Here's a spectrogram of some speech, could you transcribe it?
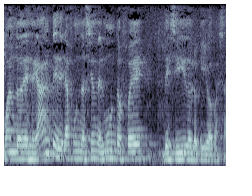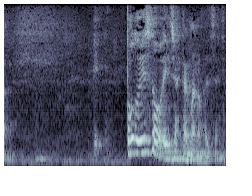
Cuando desde antes de la fundación del mundo fue decidido lo que iba a pasar. Eh, Todo eso ya está en manos del Señor.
